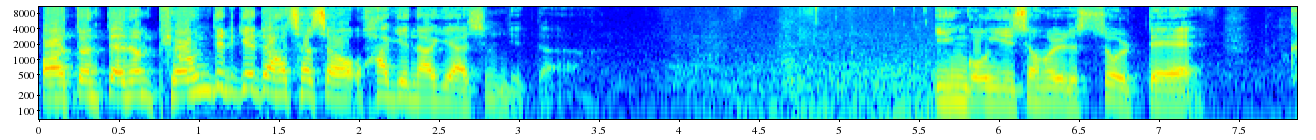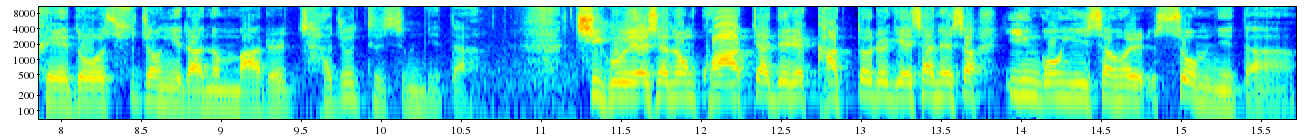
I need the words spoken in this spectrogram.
어떤 때는 병들게도 하셔서 확인하게 하십니다. 인공위성을 쏠 때 궤도 수정이라는 말을 자주 듣습니다. 지구에서는 과학자들의 각도를 계산해서 인공위성을 쏩니다.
